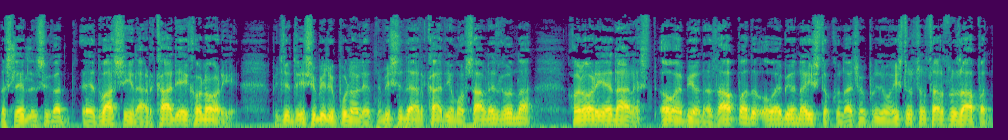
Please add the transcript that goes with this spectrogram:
naslijedili su ga e, dva sina, Arkadije i Honorije. Međutim, nisu bili punoljetni. Mislim da je Arkadije imao 18 godina, Honorije 11. Ovo je bio na zapadu, ovo je bio na istoku. Znači, pridimo istočno carstvo zapadno.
